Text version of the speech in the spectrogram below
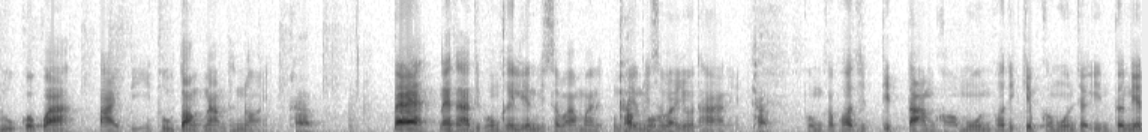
ลูกก็กว่าปลายปีถูกต้องน้ำถึงหน่อย ครับ แต่ในฐานะที่ผมเคยเรียนวิศวะมาเนี่ยผมครับเรียนวิศวะโยธาเนี่ยครับ ผมกับพ่อที่ติดตามข้อมูล พ่อที่เก็บข้อมูลจากอินเทอร์เน็ต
